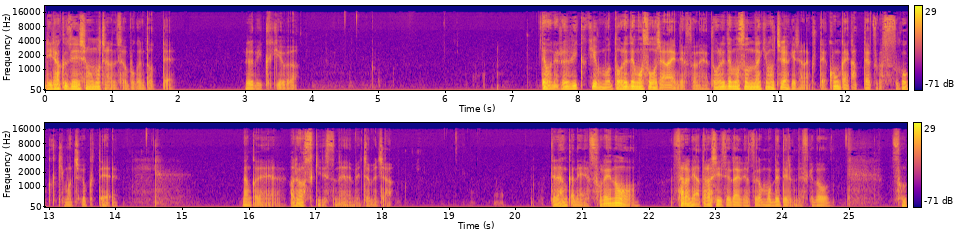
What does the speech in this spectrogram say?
リラクゼーションおもちゃなんですよ、僕にとって。ルービックキューブは。でもね、ルービックキューブもどれでもそうじゃないんですよね。どれでもそんな気持ちいいわけじゃなくて、今回買ったやつがすごく気持ちよくて、なんかね、あれは好きですね、めちゃめちゃ。で、なんかね、それの、さらに新しい世代のやつがもう出てるんですけど、そっ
